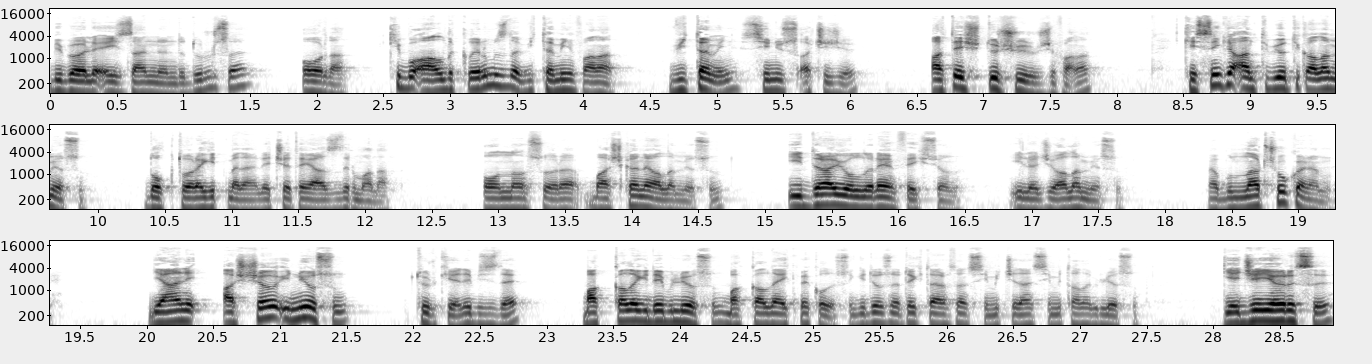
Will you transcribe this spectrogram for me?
bir böyle eczanenin önünde durursa oradan. Ki bu aldıklarımız da vitamin falan. Vitamin, sinüs açıcı, ateş düşürücü falan. Kesinlikle antibiyotik alamıyorsun. Doktora gitmeden, reçete yazdırmadan. Ondan sonra başka ne alamıyorsun? İdrar yolları enfeksiyonu. ilacı alamıyorsun. Ve bunlar çok önemli. Yani aşağı iniyorsun Türkiye'de bizde. Bakkala gidebiliyorsun. Bakkalda ekmek alıyorsun. Gidiyorsun öteki taraftan simitçiden simit alabiliyorsun. Gece yarısı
